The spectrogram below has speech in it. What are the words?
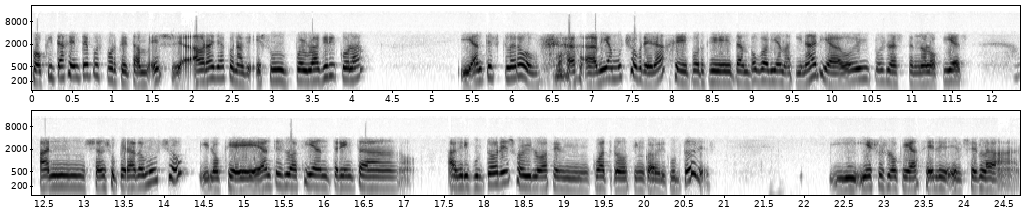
poquita gente pues porque es ahora ya con es un pueblo agrícola y antes claro había mucho obreraje porque tampoco había maquinaria. Hoy pues las tecnologías han, se han superado mucho y lo que antes lo hacían 30 agricultores hoy lo hacen cuatro o cinco agricultores. Y, eso es lo que hace el, ser la,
